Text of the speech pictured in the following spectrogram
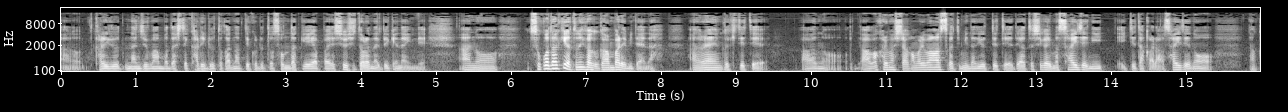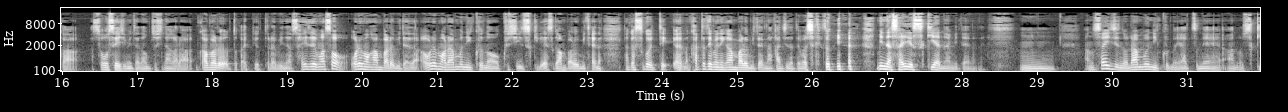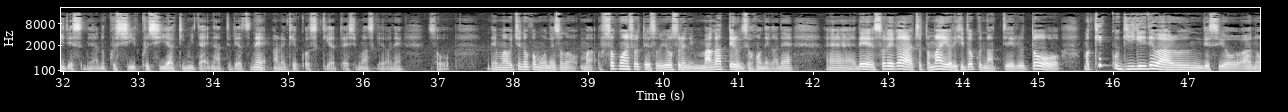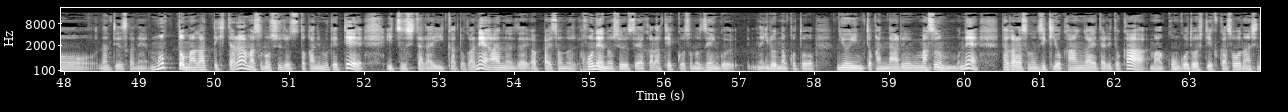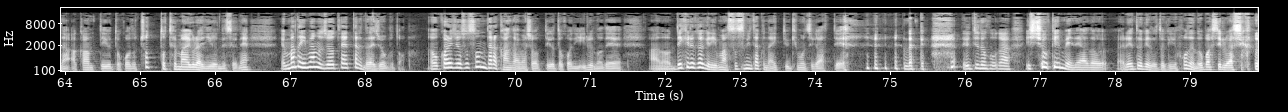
あの借りる、何十万も出して借りるとかなってくると、そんだけやっぱり収支取らないといけないんで、あの、そこだけはとにかく頑張れみたいな、あの、LINE が来てて、あの、あ、わかりました、頑張りますとかってみんなで言ってて、で、私が今サイゼに行ってたから、サイゼの、なんか、ソーセージみたいなの落としながら、頑張るとかって言ったらみんな、最善うまそう俺も頑張るみたいな。俺もラム肉の串好きです。頑張るみたいな。なんかすごいて、あの片手間に頑張るみたいな感じになってましたけど、みんな、みんなサイ好きやな、みたいなね。うん。あの、サイズのラム肉のやつね、あの、好きですね。あの、串、串焼きみたいになってるやつね。あれ結構好きやったりしますけどね。そう。で、まあ、うちの子もね、その、まあ、不足腕症って、その、要するに曲がってるんですよ、骨がね。えー、で、それがちょっと前よりひどくなっていると、まあ、結構ギリギリではあるんですよ。あの、なんていうんですかね。もっと曲がってきたら、まあ、その手術とかに向けて、いつしたらいいかとかね。あの、やっぱりその骨の手術やから結構その前後、いろんなこと、入院とかになりますもんね。だからその時期を考えたりとか、まあ、今後どうしていくか相談しなあかんっていうところちょっと手前ぐらいにいるんですよね。えまだ今の状態やったら大丈夫と。これ以上進んだら考えましょうっていうところにいるので、あの、できる限り、まあ、進みたくないっていう気持ちがあって。なんか、うちの子が一生懸命ね、あの、レントゲンの時に骨伸ばしてるらしく。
